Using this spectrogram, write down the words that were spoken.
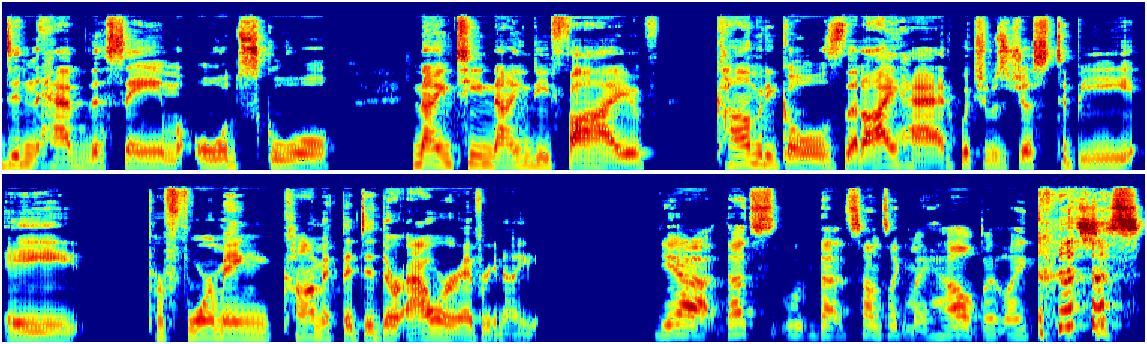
didn't have the same old school 1995 comedy goals that I had, which was just to be a performing comic that did their hour every night. Yeah, that's that sounds like my hell, but like it's just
